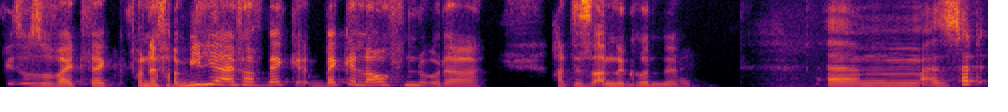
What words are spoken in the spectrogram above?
Wieso so weit weg? Von der Familie einfach weg, weggelaufen oder hat es andere Gründe? Ähm, also es hat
